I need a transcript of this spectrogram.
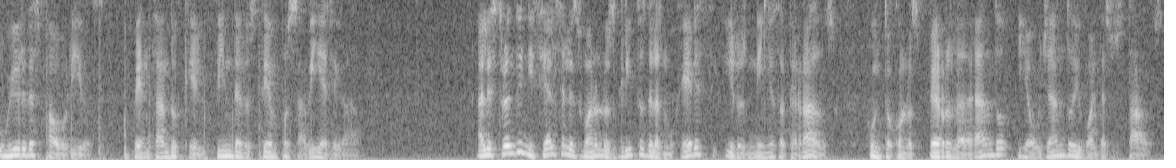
huir despavoridos, pensando que el fin de los tiempos había llegado. Al estruendo inicial se le sumaron los gritos de las mujeres y los niños aterrados, junto con los perros ladrando y aullando igual de asustados,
